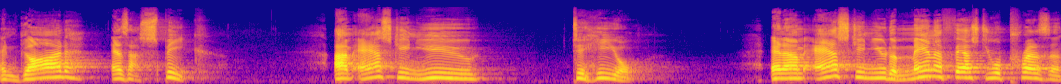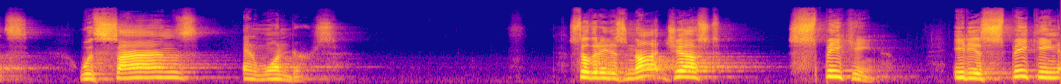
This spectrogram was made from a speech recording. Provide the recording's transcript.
and God, as I speak, I'm asking you to heal. And I'm asking you to manifest your presence with signs and wonders. So that it is not just speaking, it is speaking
